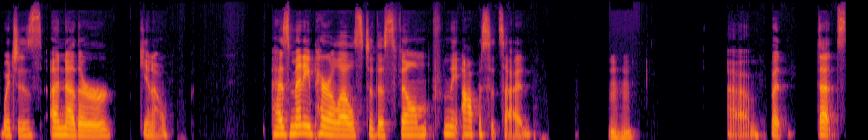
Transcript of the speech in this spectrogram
which is another, you know, has many parallels to this film from the opposite side. hmm um, but that's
